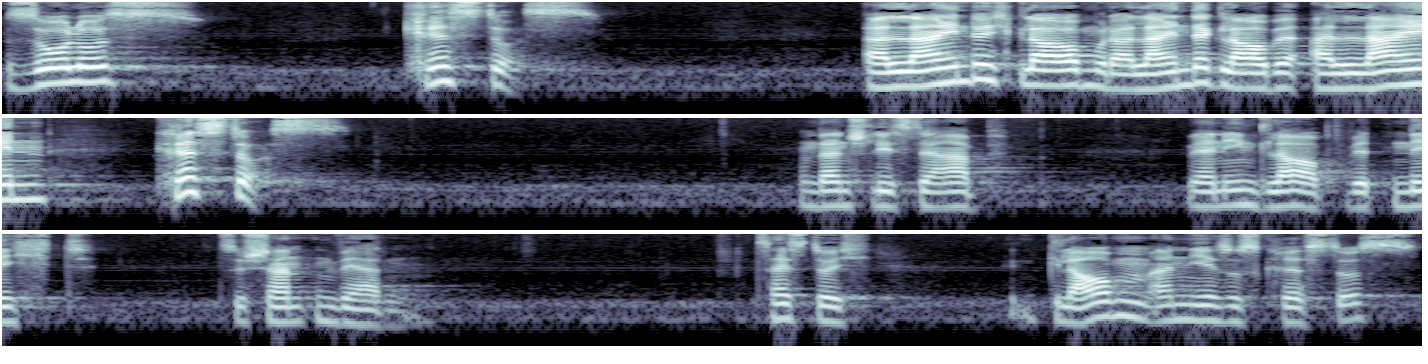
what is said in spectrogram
solus Christus. Allein durch Glauben oder allein der Glaube, allein Christus. Und dann schließt er ab, wer an ihn glaubt, wird nicht zu Schanden werden. Das heißt, durch Glauben an Jesus Christus,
